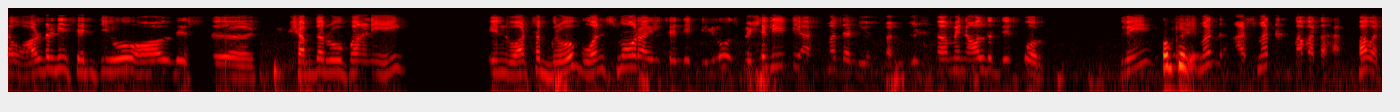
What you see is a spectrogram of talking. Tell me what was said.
have already sent you all this uh, shabda rupani in whatsapp group. Once more i will send it to you especially asmad and Yush, i mean all the this four. Dvi Okay. yushmad asmad and bhavatah bhavat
